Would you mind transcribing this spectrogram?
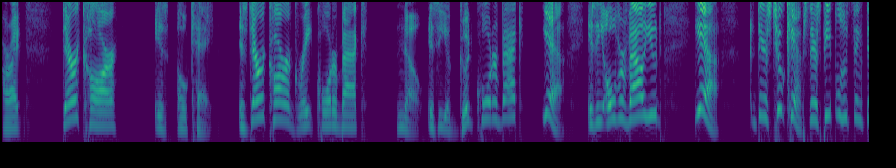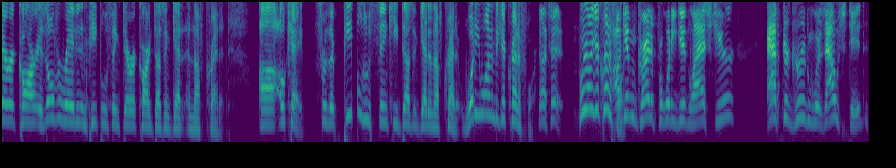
All right, Derek Carr is okay. Is Derek Carr a great quarterback? No. Is he a good quarterback? Yeah. Is he overvalued? Yeah. There's two camps. There's people who think Derek Carr is overrated and people who think Derek Carr doesn't get enough credit. Uh, okay, for the people who think he doesn't get enough credit, what do you want him to get credit for? That's it. What do you want to get credit for? I'll give him credit for what he did last year after Gruden was ousted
